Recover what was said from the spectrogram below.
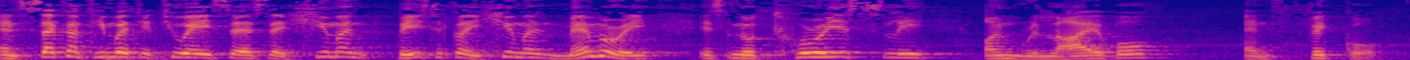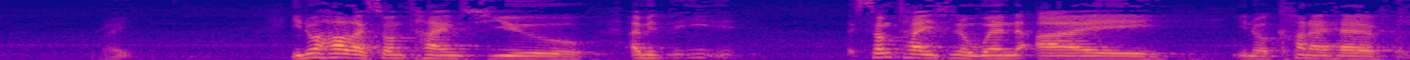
And 2 Timothy 2.8 says that human, basically human memory is notoriously unreliable and fickle, right? You know how like sometimes you, I mean, sometimes, you know, when I, you know, kind of have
